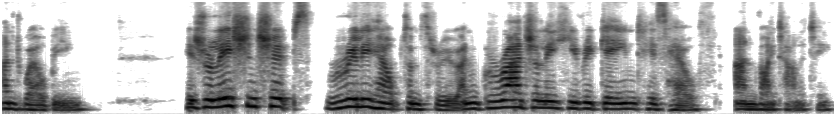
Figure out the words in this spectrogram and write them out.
and well being. His relationships really helped him through, and gradually he regained his health and vitality.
